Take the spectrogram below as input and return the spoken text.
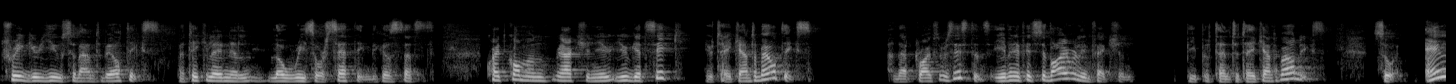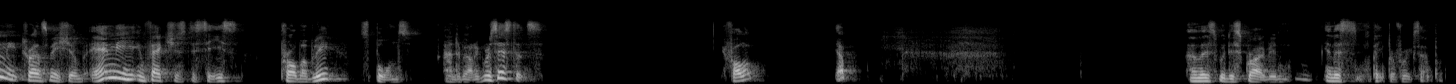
trigger use of antibiotics, particularly in a low resource setting, because that's quite common reaction. You, you get sick, you take antibiotics, and that drives resistance. Even if it's a viral infection, people tend to take antibiotics. So any transmission of any infectious disease probably spawns antibiotic resistance. You follow? Yep. And this we described in, in this paper, for example.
